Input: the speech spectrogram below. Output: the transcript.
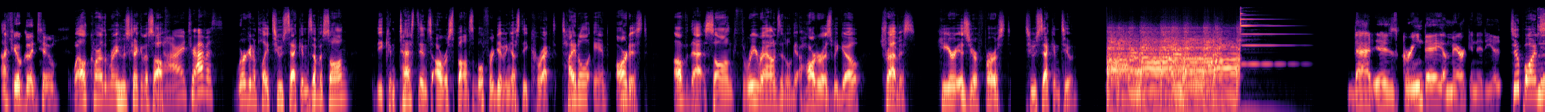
I feel good too. Well, Carla Marie, who's kicking us off? All right, Travis. We're going to play two seconds of a song. The contestants are responsible for giving us the correct title and artist of that song. Three rounds. It'll get harder as we go. Travis, here is your first two second tune. That is Green Day, American Idiot. Two points.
